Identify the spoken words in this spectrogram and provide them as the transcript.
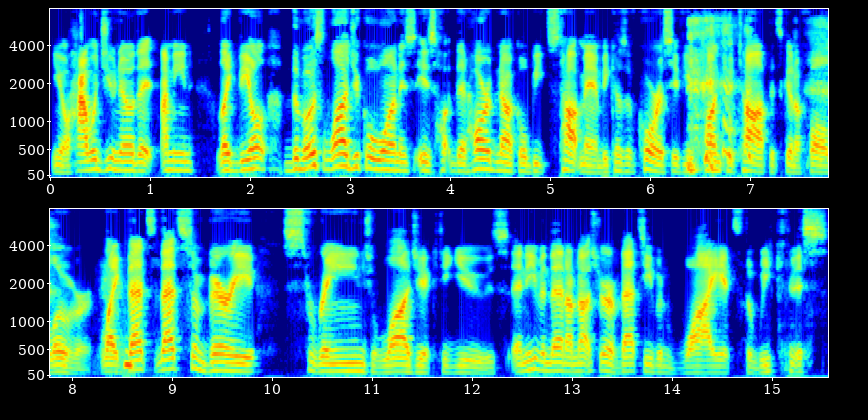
you know, how would you know that I mean, like the the most logical one is is that Hard Knuckle beats Top Man because of course if you punch a top it's going to fall over. Like that's that's some very strange logic to use. And even then I'm not sure if that's even why it's the weakness.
